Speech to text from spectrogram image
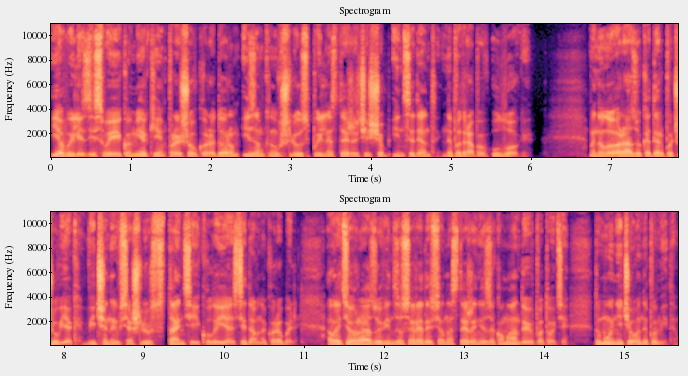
Я виліз зі своєї комірки, пройшов коридором і замкнув шлюз, пильно стежачи, щоб інцидент не потрапив у логи. Минулого разу Кадер почув, як відчинився шлюз станції, коли я сідав на корабель, але цього разу він зосередився на стеженні за командою в потоці, тому нічого не помітив.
